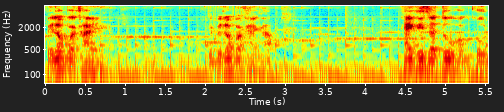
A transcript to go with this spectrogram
ไปลบกับใคร จะไปลบกับใครครับ ใครคือศัตรูของคุณ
